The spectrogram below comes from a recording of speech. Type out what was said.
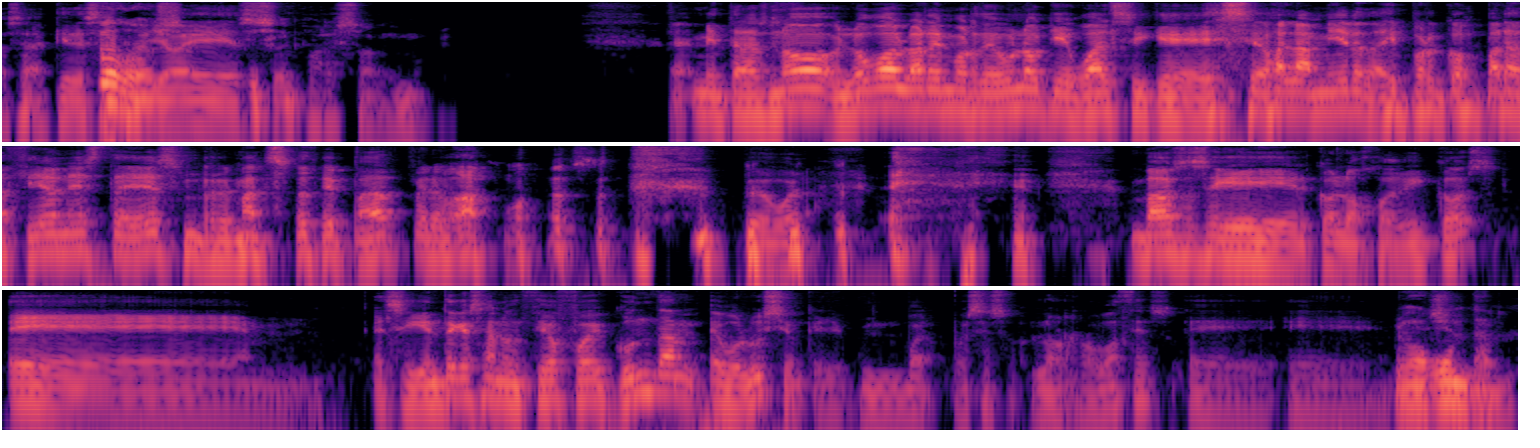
o sea ¿qué Todos, desarrollo es sí, sí. por eso mismo? Eh, Mientras no, luego hablaremos de uno que igual sí que se va a la mierda y por comparación este es un remanso de paz, pero vamos. Pero bueno, vamos a seguir con los jueguicos. Eh, el siguiente que se anunció fue Gundam Evolution, que bueno, pues eso, los roboces. eh, eh, Gundam.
